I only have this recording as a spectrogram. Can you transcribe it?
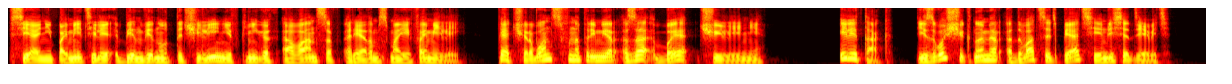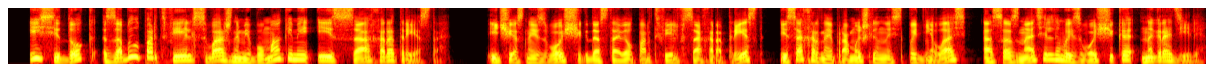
Все они пометили Бенвенутто Челлини в книгах авансов рядом с моей фамилией. Пять червонцев, например, за Б. Челлини. Или так, извозчик номер 2579. И Седок забыл портфель с важными бумагами из сахаротреста. И честный извозчик доставил портфель в сахаротрест, и сахарная промышленность поднялась, а сознательного извозчика наградили.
